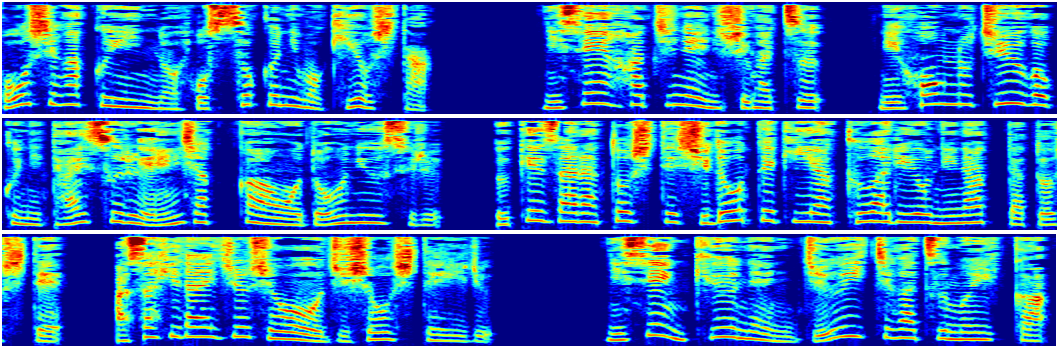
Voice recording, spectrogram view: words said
孔子学院の発足にも寄与した。2008年4月、日本の中国に対する円借款を導入する受け皿として指導的役割を担ったとして、朝日大受賞を受賞している。2009年11月6日、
